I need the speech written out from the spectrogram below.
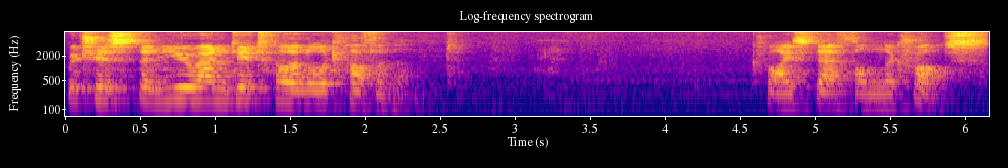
which is the new and eternal covenant. Christ's death on the cross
